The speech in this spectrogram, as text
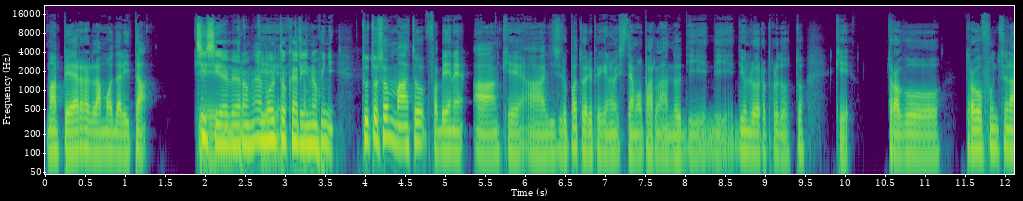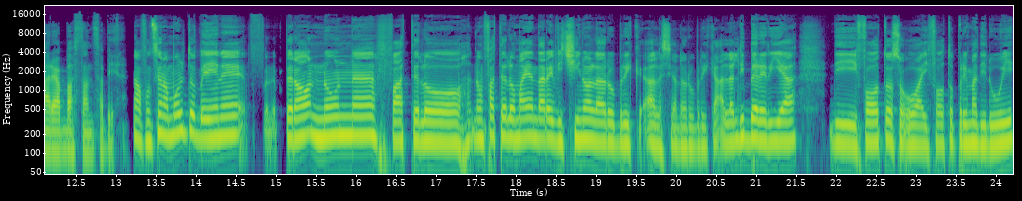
ma per la modalità. Che, sì, sì, è vero, che, è molto carino. Insomma, quindi tutto sommato fa bene anche agli sviluppatori perché noi stiamo parlando di, di, di un loro prodotto che trovo, trovo funzionare abbastanza bene. No, funziona molto bene, però non fatelo, non fatelo mai andare vicino alla rubrica, alla, sì, alla, rubrica, alla libreria di Photos o ai foto prima di lui.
